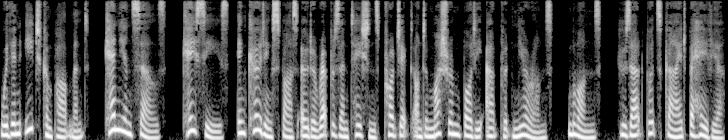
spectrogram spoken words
Within each compartment, Kenyon cells, KCs, encoding sparse odor representations project onto mushroom body output neurons, MBONs, whose outputs guide behavior.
